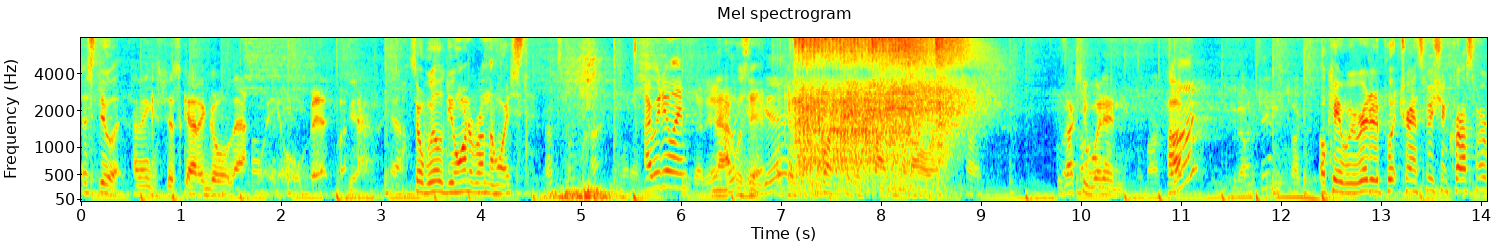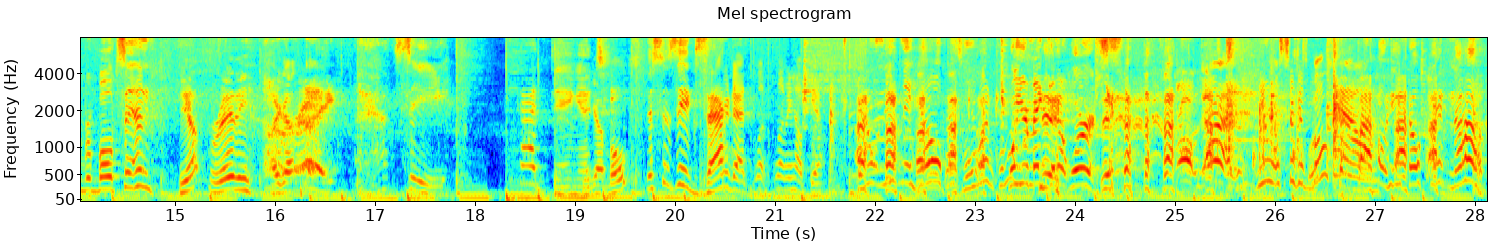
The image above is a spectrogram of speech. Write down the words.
Let's do it. I think it's just got to go that way a little bit. But Yeah. So, Will, do you want to run the hoist? That's How are we doing? And that was it. Okay, It's actually went in. Huh? Okay, we ready to put transmission crossmember bolts in? Yep, ready. I got. All right. Let's see. God dang it. You got bolts? This is the Here, exact. Dad, let, let me help you. I don't need any help. Come on, come well, you're making it worse. Oh, God. You almost took us both I down. don't need help getting up.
